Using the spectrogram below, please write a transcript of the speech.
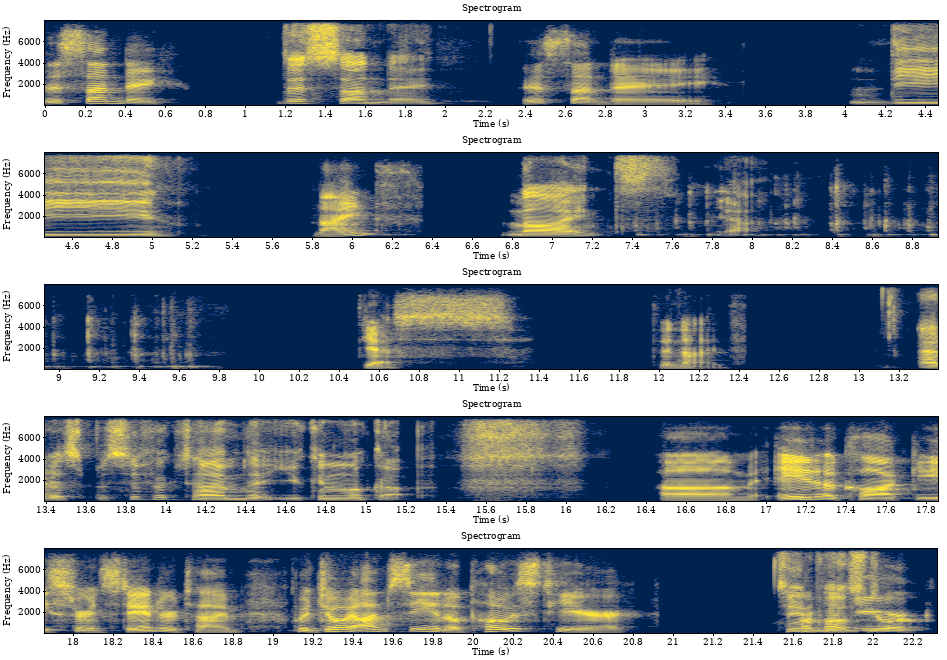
This Sunday. This Sunday, This Sunday. the Ninth? Ninth. Yeah. Yes, the ninth. At a specific time that you can look up. Um, eight o'clock Eastern Standard Time. But Joey, I'm seeing a post here from post? the New York,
